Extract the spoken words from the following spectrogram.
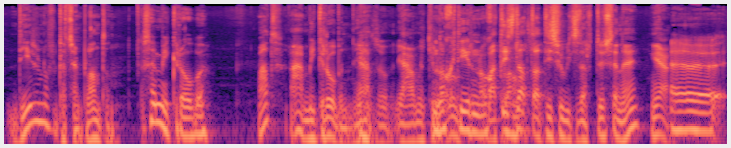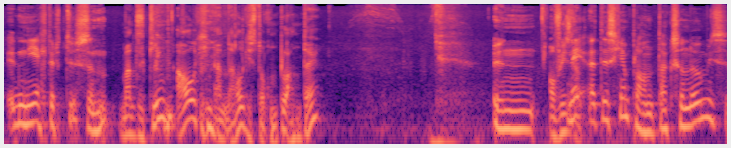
dieren of dat zijn planten? Dat zijn microben. Wat? Ah, microben. Ja, Zo. ja microben. Nog dier, nog Wat is dat? Dat is zoiets daartussen, hè? Ja. Eh, niet echt ertussen. Want het klinkt alg. Een alg is toch een plant, hè? Een... Of is nee, dat- het is geen plant. Taxonomisch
